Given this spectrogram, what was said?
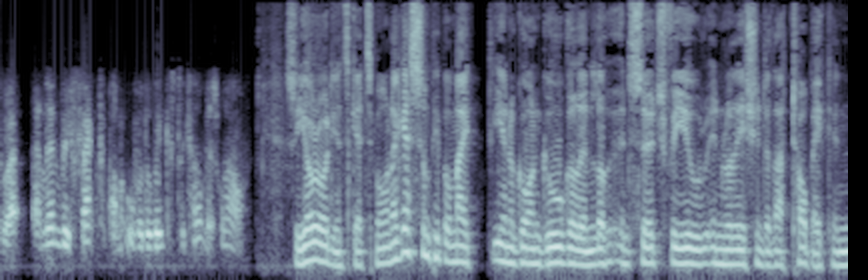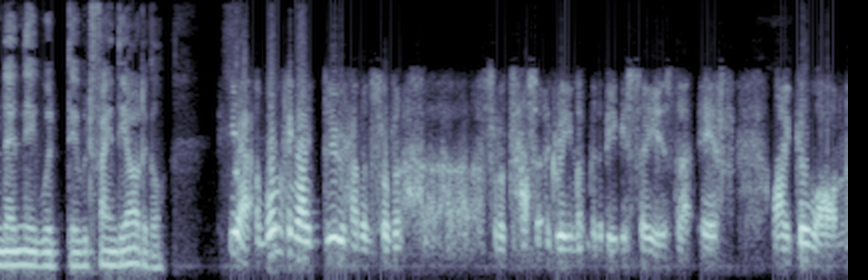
to it and then reflect upon it over the weeks to come as well. So your audience gets more, and I guess some people might, you know, go on Google and look and search for you in relation to that topic, and then they would they would find the article. Yeah, and one thing I do have a sort of a, a sort of tacit agreement with the BBC is that if I go on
